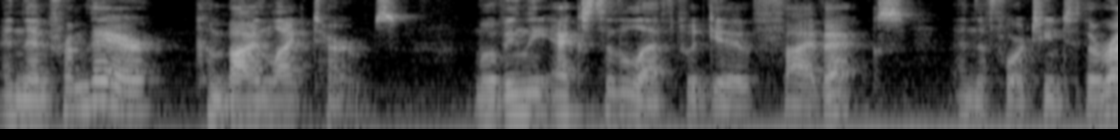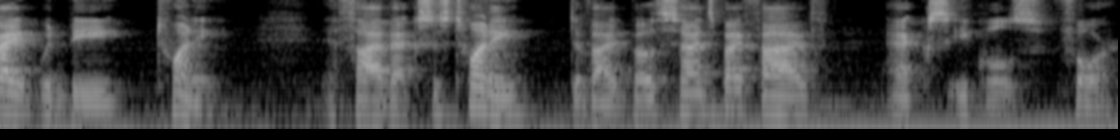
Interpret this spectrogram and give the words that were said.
And then from there, combine like terms. Moving the x to the left would give 5x, and the 14 to the right would be 20. If 5x is 20, divide both sides by 5, x equals 4.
